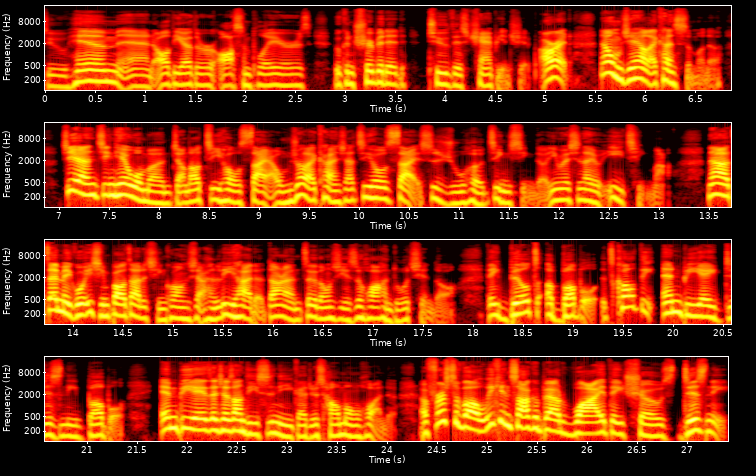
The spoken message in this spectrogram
to him and all the other awesome players who contributed to this championship. All right，那我们接下来看什么呢？既然今天我们讲到季后赛啊，我们就来看一下季后赛是如何进行的。因为现在有疫情嘛，那在美国疫情爆炸的情况下，很厉害的。当然，这个东西也是花很多钱的哦。They built a bubble. It's called the NBA Disney bubble. NBA 再加上迪士尼，感觉超梦幻的。Now, first of all, we can talk about why they chose Disney.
